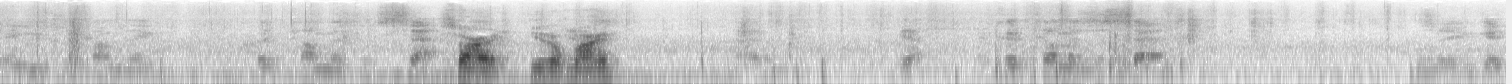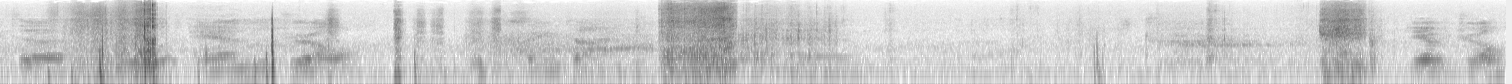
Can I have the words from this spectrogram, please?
they usually come, they could come as a set. Sorry, you don't mind? I don't know. Yeah. It could come as a set. So you get the screw and the drill at the same time. And, uh, do you have a drill?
